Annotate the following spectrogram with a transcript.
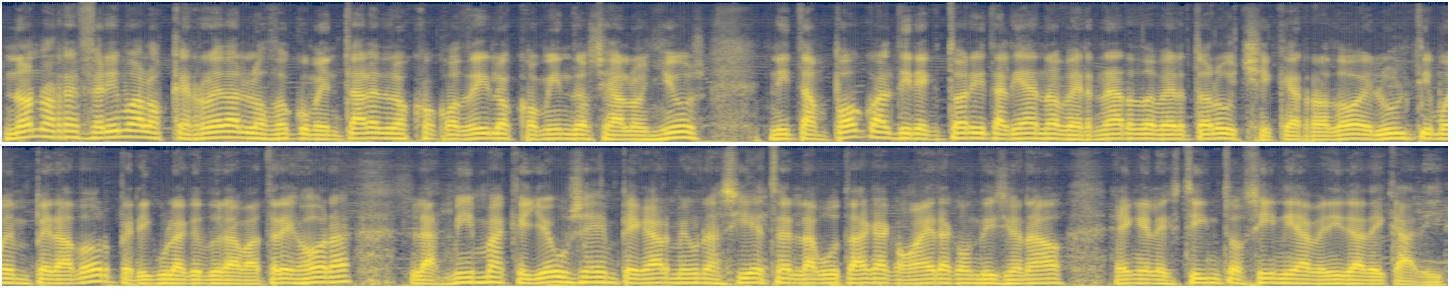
no nos referimos a los que ruedan los documentales de los cocodrilos comiéndose a los news, ni tampoco al director italiano Bernardo Bertolucci, que rodó El último emperador, película que duraba tres horas, las mismas que yo usé en pegarme una siesta en la butaca con aire acondicionado en el extinto cine Avenida de Cádiz.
